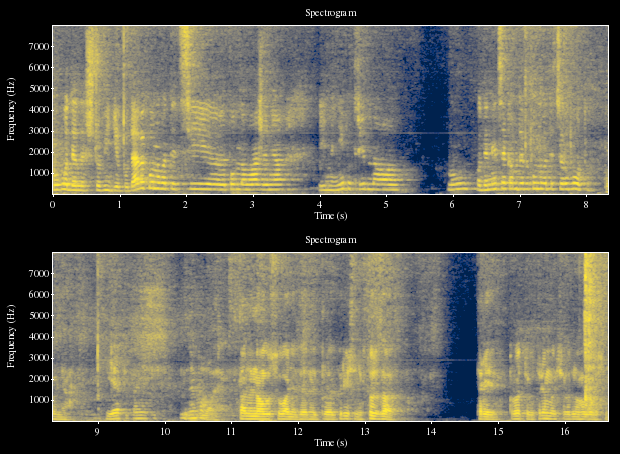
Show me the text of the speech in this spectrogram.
Погодили, що відділ буде виконувати ці е, повноваження, і мені потрібна ну, одиниця, яка буде виконувати цю роботу. Понятно. Є питання? Немає. Ставлю на голосування даний проект рішення. Хто за? Три. Проти утримався одноголосно.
